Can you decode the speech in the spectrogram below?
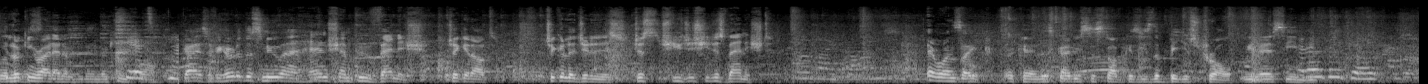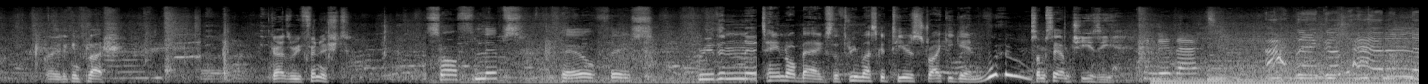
You're looking right at him. cute. Guys, have you heard of this new uh, hand shampoo Vanish? Check it out. Check how legit it is. Just she just she just vanished. Oh my gosh. Everyone's like, okay, this guy needs to stop because he's the biggest troll we've ever seen. It'll be good. Oh, you're looking plush. Guys, we finished. Soft lips, pale face, breathing in. Attained our bags. The three musketeers strike again. Woohoo! Some say I'm cheesy. Can do that. I think I've had enough.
